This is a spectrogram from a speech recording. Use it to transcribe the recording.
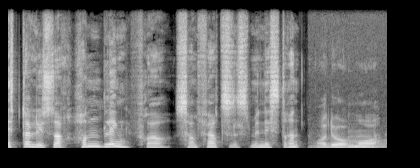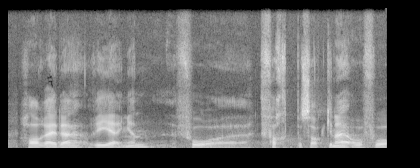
etterlyser handling fra samferdselsministeren. Og da må Hareide, regjeringen, få eh, fart på sakene og få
